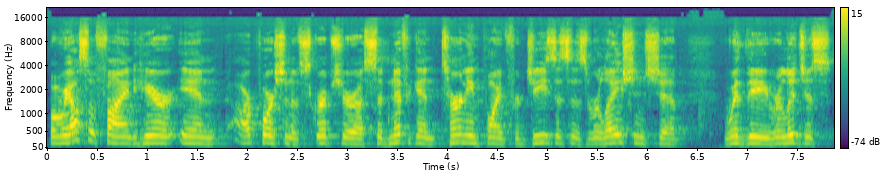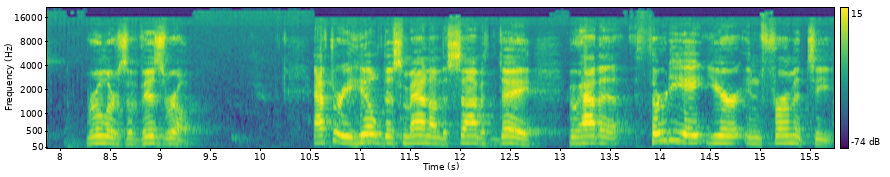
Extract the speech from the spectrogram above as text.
But we also find here in our portion of Scripture a significant turning point for Jesus' relationship with the religious rulers of Israel. After he healed this man on the Sabbath day who had a 38 year infirmity,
